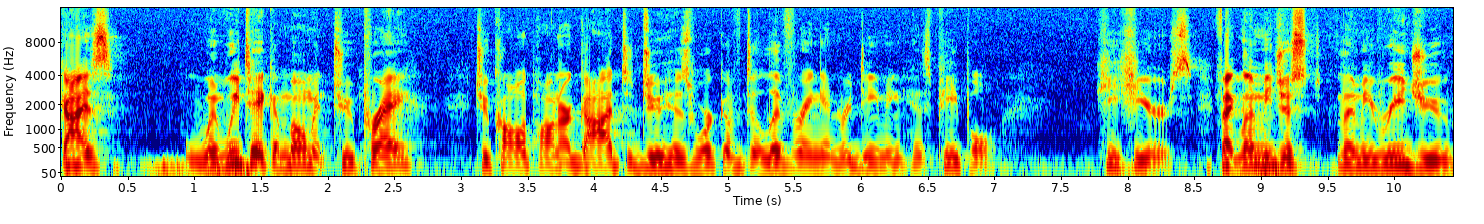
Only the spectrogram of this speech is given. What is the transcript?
guys, when we take a moment to pray, to call upon our God to do his work of delivering and redeeming his people, he hears. In fact, let me just let me read you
